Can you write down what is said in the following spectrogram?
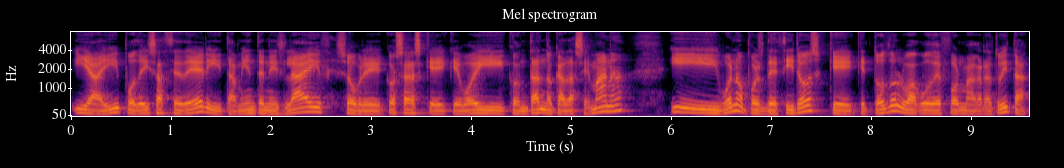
y ahí podéis acceder y también tenéis live sobre cosas que, voy contando cada semana. Y bueno, pues deciros que, todo lo hago de forma gratuita,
